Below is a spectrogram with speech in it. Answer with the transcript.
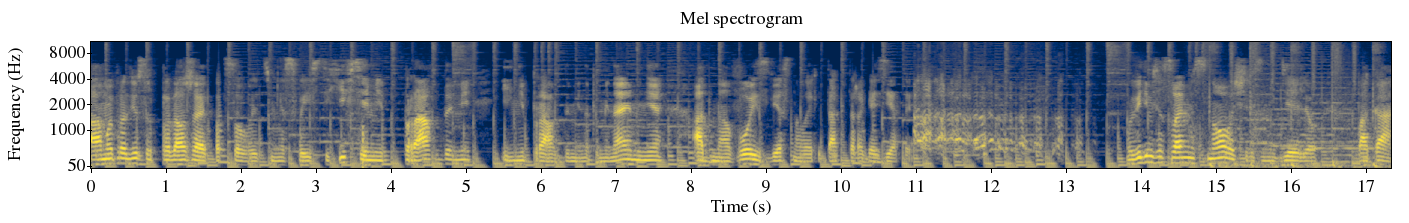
А мой продюсер продолжает подсовывать мне свои стихи всеми правдами и неправдами, напоминая мне одного известного редактора газеты. Увидимся с вами снова через неделю. Пока.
